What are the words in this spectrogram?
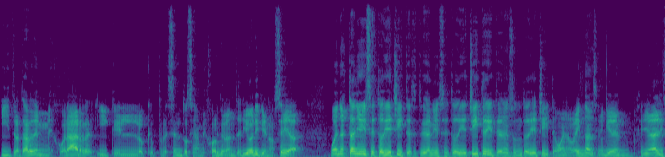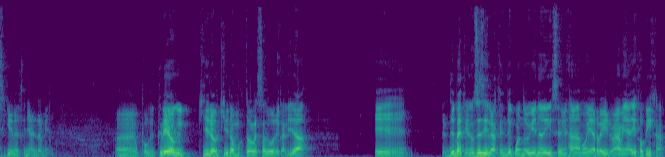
y tratar de mejorar y que lo que presento sea mejor que lo anterior y que no sea bueno, este año hice estos 10 chistes, este año hice estos 10 chistes y este año son estos 10 chistes. Bueno, vengan si no quieren genial y si quieren genial también. Eh, porque creo que quiero, quiero mostrarles algo de calidad. Eh, el tema es que no sé si la gente cuando viene dice, ah, me voy a reír, ah, mira, dijo pija.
